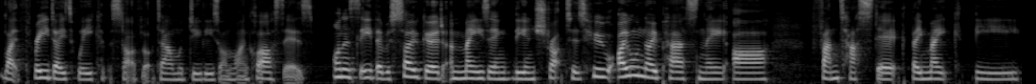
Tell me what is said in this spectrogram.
like three days a week at the start of lockdown, would do these online classes. Honestly, they were so good, amazing. The instructors, who I all know personally, are fantastic. They make the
